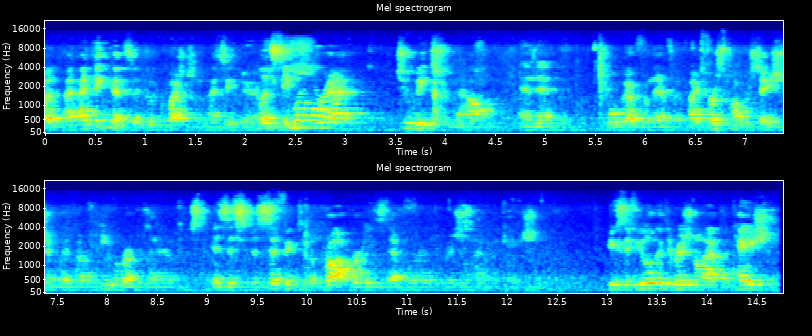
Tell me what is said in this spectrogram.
But I, I think that's a good question. I think, let's see where we're at two weeks from now, and then we'll go from there. But my first conversation with our FEMA representative is it's specific to the properties that were in the original application. Because if you look at the original application,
